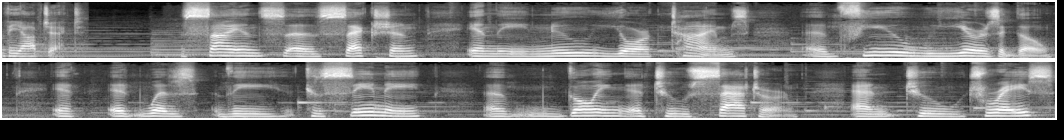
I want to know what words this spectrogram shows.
the object. The science uh, section in the New York Times a few years ago. It, it was the Cassini uh, going to Saturn and to trace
